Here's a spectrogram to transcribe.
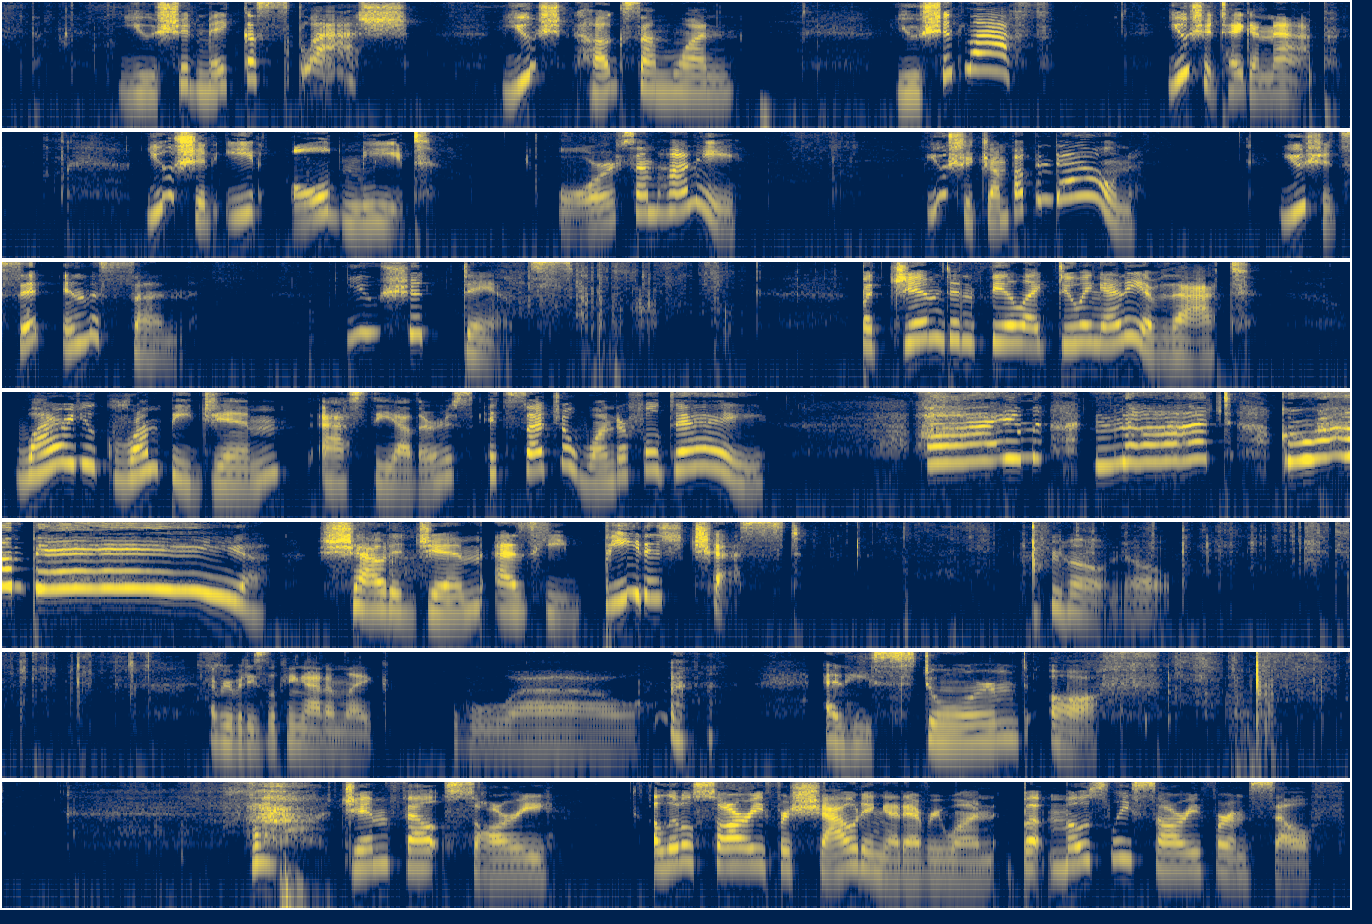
You should make a splash. You should hug someone. You should laugh. You should take a nap. You should eat old meat or some honey. You should jump up and down. You should sit in the sun. You should dance. But Jim didn't feel like doing any of that. Why are you grumpy, Jim? Asked the others. It's such a wonderful day. I'm not grumpy, shouted Jim as he beat his chest. Oh no. Everybody's looking at him like, wow. and he stormed off. Jim felt sorry. A little sorry for shouting at everyone, but mostly sorry for himself.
